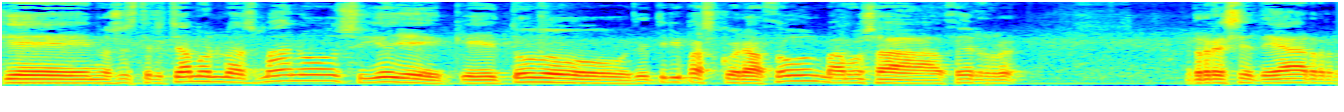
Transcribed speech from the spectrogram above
que nos estrechamos las manos y oye, que todo de tripas corazón, vamos a hacer resetear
